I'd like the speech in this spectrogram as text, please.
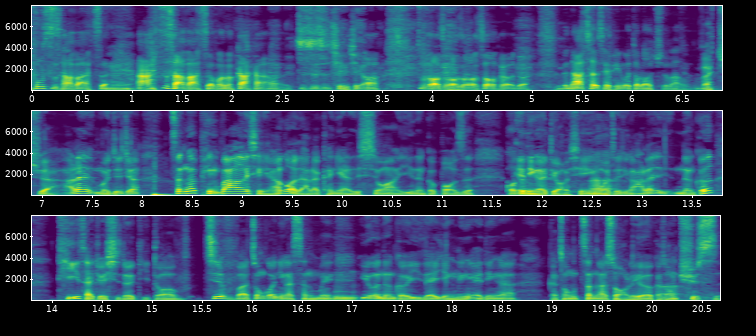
裤子啥牌子，鞋子啥牌子，帮侬加加啊，几几几请请啊，多少多少多少钞票，对伐？搿㑚出个产品会得老贵伐？勿贵啊！阿拉目前就整个品牌个形象高头，阿拉肯定还是希望伊能够保持一定个调性，啊或者就讲阿拉能够体现出就前头提到，既符合中国人个审美，嗯又能够现在引领一定个搿种整个潮流个搿种趋势，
